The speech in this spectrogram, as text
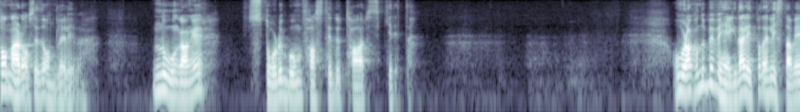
Sånn er det også i det åndelige livet. Noen ganger står du bom fast til du tar skrittet. Og Hvordan kan du bevege deg litt på den lista vi,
